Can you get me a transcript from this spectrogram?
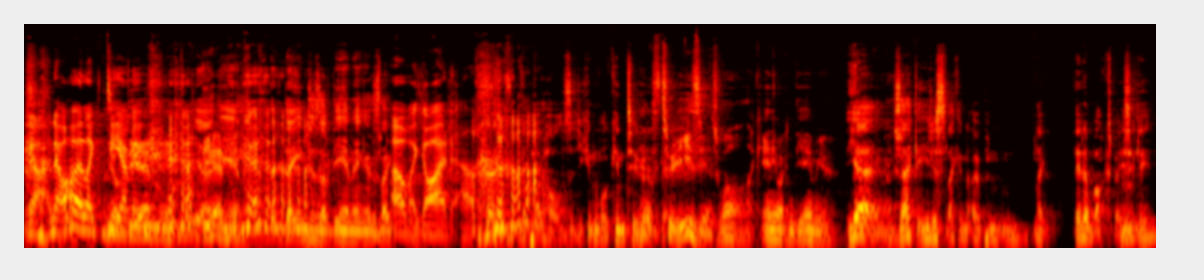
yeah, no, I like You'll DMing. Yeah, DM me. DMing. the dangers of DMing is like oh my God. the potholes that you can walk into. It's too easy as well. Like anyone can DM you. Yeah, exactly. You're just like an open like letterbox, mm. basically.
